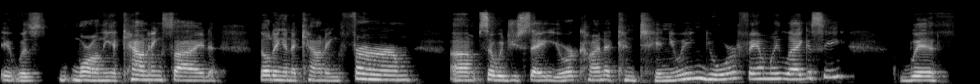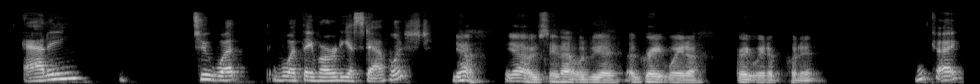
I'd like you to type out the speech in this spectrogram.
it was more on the accounting side, building an accounting firm. Um, so, would you say you're kind of continuing your family legacy with adding to what what they've already established? Yeah, yeah, I would say that would be a, a great way to great way to put it. Okay.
